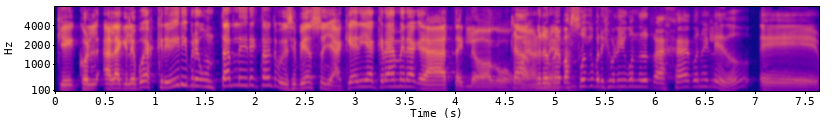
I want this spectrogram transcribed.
que con- a la que le pueda escribir y preguntarle directamente, porque si pienso ya, ¿qué haría Kramer? Ah, estáis loco, Claro, weón, pero me pasó que, por ejemplo, yo cuando trabajaba con el Edo, eh,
